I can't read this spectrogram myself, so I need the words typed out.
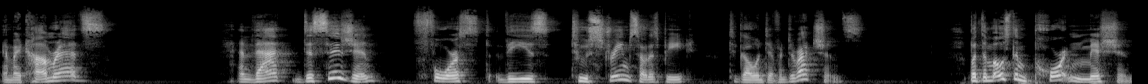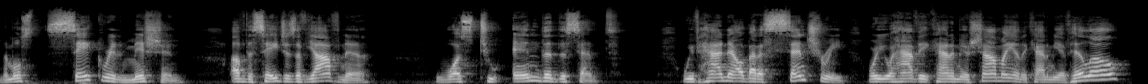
and my comrades? And that decision forced these two streams, so to speak, to go in different directions. But the most important mission, the most sacred mission of the sages of Yavne was to end the descent. We've had now about a century where you have the Academy of Shammai and the Academy of Hillel,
